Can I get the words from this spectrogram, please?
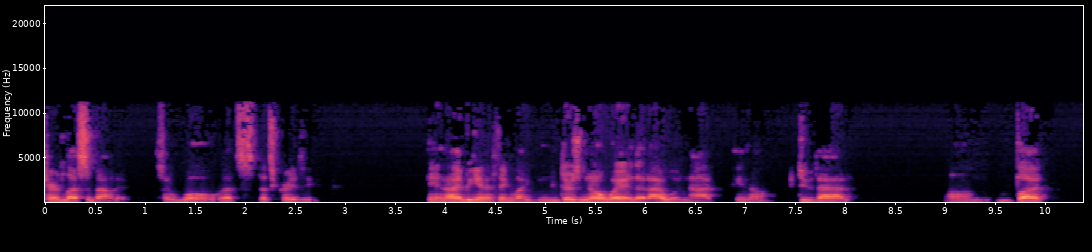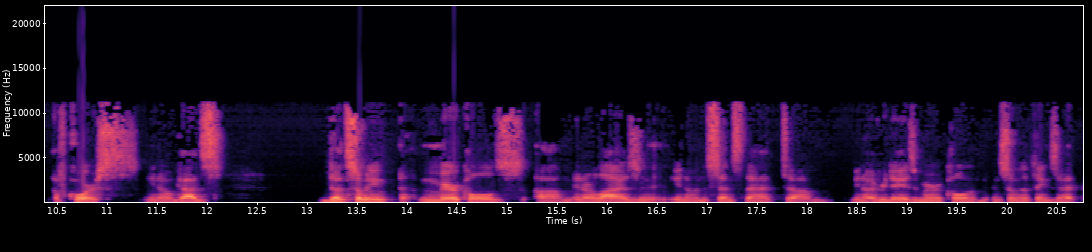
cared less about it. So whoa, that's that's crazy. And I began to think like, there's no way that I would not, you know, do that. Um, but of course, you know, God's done so many miracles um, in our lives, you know, in the sense that um, you know every day is a miracle, and some of the things that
